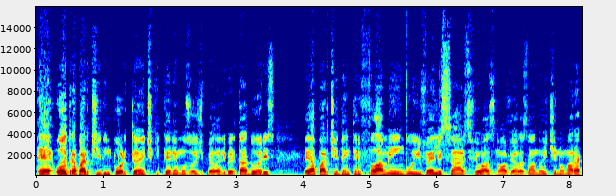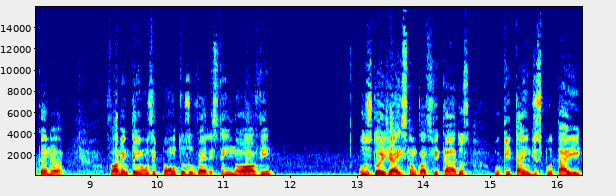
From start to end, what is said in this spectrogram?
É, outra partida importante que teremos hoje pela Libertadores é a partida entre Flamengo e Vélez Sarsfield às 9 horas da noite no Maracanã. Flamengo tem 11 pontos, o Vélez tem 9. Os dois já estão classificados. O que está em disputa aí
